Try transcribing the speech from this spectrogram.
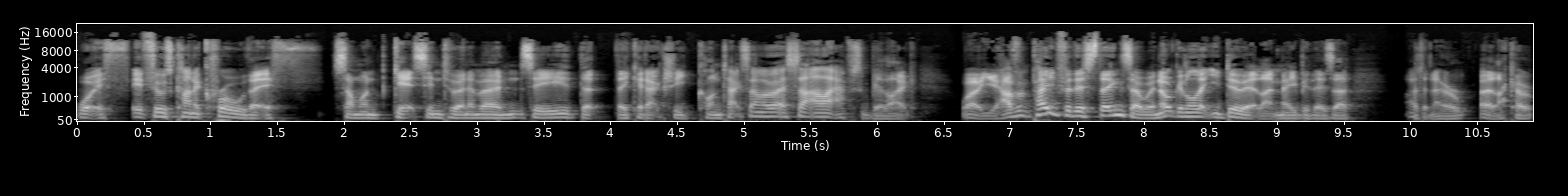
what if it feels kind of cruel that if someone gets into an emergency that they could actually contact someone about satellite apps and be like, well, you haven't paid for this thing, so we're not going to let you do it. Like maybe there's a I don't know, uh, like a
